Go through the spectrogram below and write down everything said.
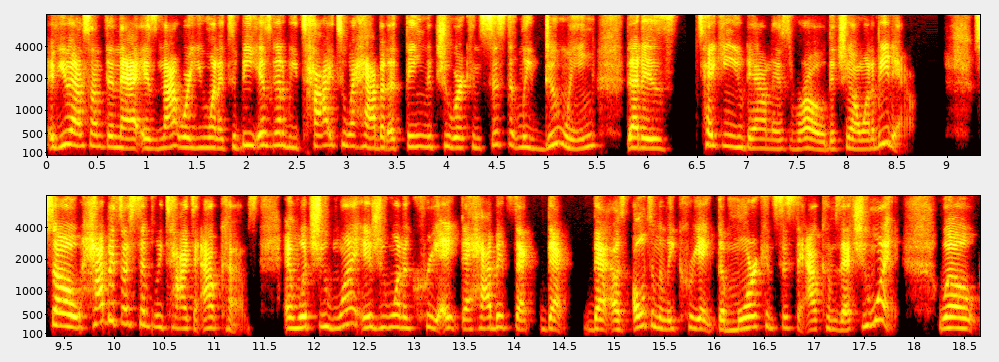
If you have something that is not where you want it to be, it's going to be tied to a habit, a thing that you are consistently doing that is taking you down this road that you don't want to be down. So habits are simply tied to outcomes. And what you want is you want to create the habits that that that ultimately create the more consistent outcomes that you want. Well,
